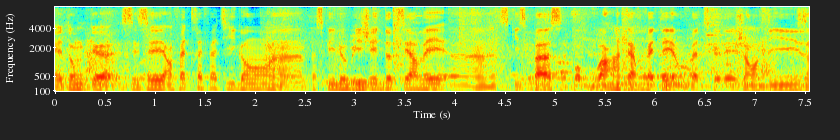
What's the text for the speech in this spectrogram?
Et donc, euh, c'est en fait très fatigant euh, parce qu'il est obligé d'observer euh, ce qui se passe pour pouvoir interpréter en fait ce que les gens disent.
